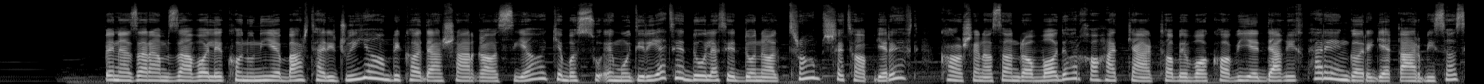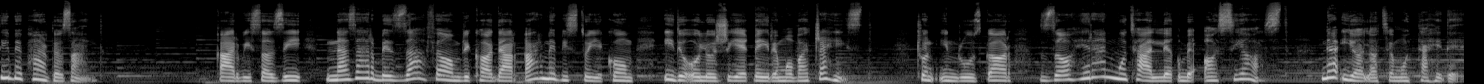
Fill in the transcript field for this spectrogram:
به نظرم زوال کنونی برتریجویی آمریکا در شرق آسیا که با سوء مدیریت دولت دونالد ترامپ شتاب گرفت، کارشناسان را وادار خواهد کرد تا به واکاوی دقیقتر انگاره غربی سازی بپردازند. غربی سازی نظر به ضعف آمریکا در قرن 21 ایدئولوژی غیر موجهی است. چون این روزگار ظاهرا متعلق به آسیا است نه ایالات متحده.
